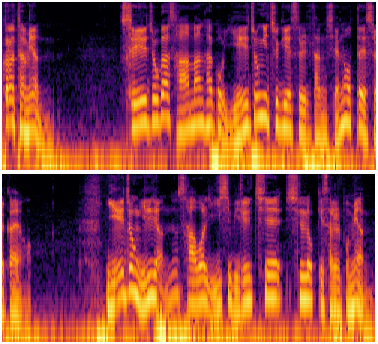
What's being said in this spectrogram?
그렇다면 세조가 사망하고 예종이 즉위했을 당시에는 어떠했을까요? 예종 1년 4월 21일치의 실록 기사를 보면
